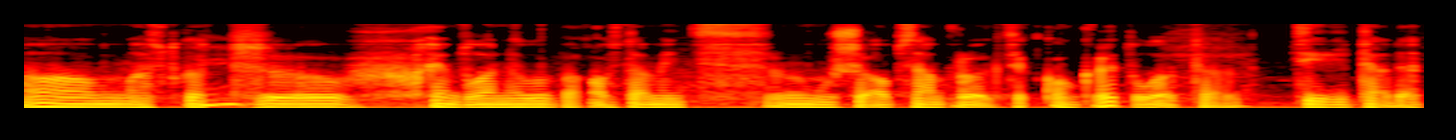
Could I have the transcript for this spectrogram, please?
ასე ვთქვათ ხელმძღვანელობა ყავს და მეც მუშაობს ამ პროექტზე კონკრეტულად ძირითადად.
